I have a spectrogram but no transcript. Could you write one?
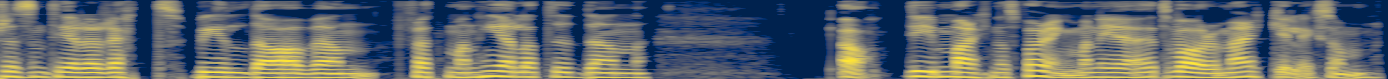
presenterar rätt bild av en för att man hela tiden ja, det är marknadsföring, man är ett varumärke liksom.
